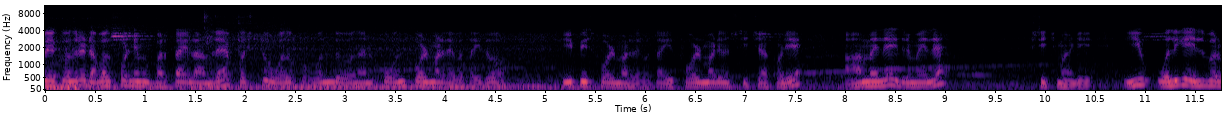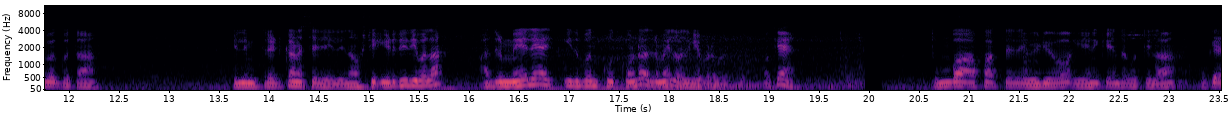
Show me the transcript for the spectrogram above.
ಬೇಕು ಅಂದರೆ ಡಬಲ್ ಫೋಲ್ಡ್ ನಿಮ್ಗೆ ಬರ್ತಾ ಇಲ್ಲ ಅಂದರೆ ಫಸ್ಟು ಒಂದು ನಾನು ಫೋ, ಒಂದು ಫೋಲ್ಡ್ ಮಾಡಿದೆ ಗೊತ್ತಾ ಇದು? ಈ ಪೀಸ್ ಫೋಲ್ಡ್ ಮಾಡಿದೆ ಗೊತ್ತಾ? ಈ ಫೋಲ್ಡ್ ಮಾಡಿ ಒಂದು ಸ್ಟಿಚ್ ಹಾಕ್ಕೊಳ್ಳಿ ಆಮೇಲೆ ಇದ್ರ ಮೇಲೆ ಸ್ಟಿಚ್ ಮಾಡಿ. ಈ ಹೊಲಿಗೆ ಎಲ್ಲಿ ಬರಬೇಕು ಗೊತ್ತಾ? ಇಲ್ಲಿ ನಿಮ್ಮ ಥ್ರೆಡ್ ಕಾಣಿಸ್ತಾ ಇದೆ, ಇಲ್ಲಿ ನಾವು ಅಷ್ಟೇ ಹಿಡ್ದಿದ್ದೀವಲ್ಲ, ಅದ್ರ ಮೇಲೆ ಇದು ಬಂದು ಕೂತ್ಕೊಂಡು ಅದ್ರ ಮೇಲೆ ಹೊಲಿಗೆ ಬರಬೇಕು ಓಕೆ ತುಂಬ ಆಫ್ ಆಗ್ತಾಯಿದೆ ವಿಡಿಯೋ ಏನಕ್ಕೆ ಅಂತ ಗೊತ್ತಿಲ್ಲ ಓಕೆ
